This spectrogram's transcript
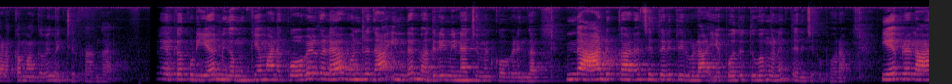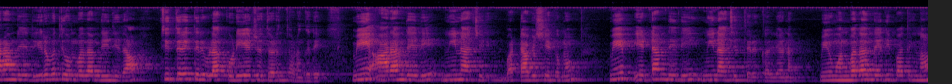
வழக்கமாகவே வச்சுருக்காங்க. இருக்கக்கூடிய மிக முக்கியமான கோவில்களை ஒன்று தான் இந்த மதுரை மீனாட்சி அம்மன் கோவிலுங்க. இந்த ஆண்டுக்கான சித்திரை திருவிழா எப்போது துவங்குன்னு தெரிஞ்சுக்க போகிறோம் ஏப்ரல் ஆறாம் தேதி இருபத்தி ஒன்பதாம் தேதி தான் சித்திரை திருவிழா கொடியேற்றத்துடன் தொடங்குது. மே ஆறாம் தேதி மீனாட்சி பட்டாபிஷேகமும் மே எட்டாம் தேதி மீனாட்சி திருக்கல்யாணம். மே ஒன்பதாம் தேதி பார்த்திங்கன்னா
